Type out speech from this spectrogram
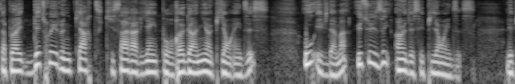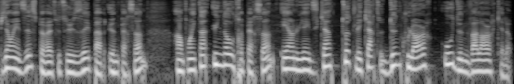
ça peut être détruire une carte qui sert à rien pour regagner un pion indice, ou évidemment utiliser un de ces pions indices. Les pions indices peuvent être utilisés par une personne en pointant une autre personne et en lui indiquant toutes les cartes d'une couleur ou d'une valeur qu'elle a.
